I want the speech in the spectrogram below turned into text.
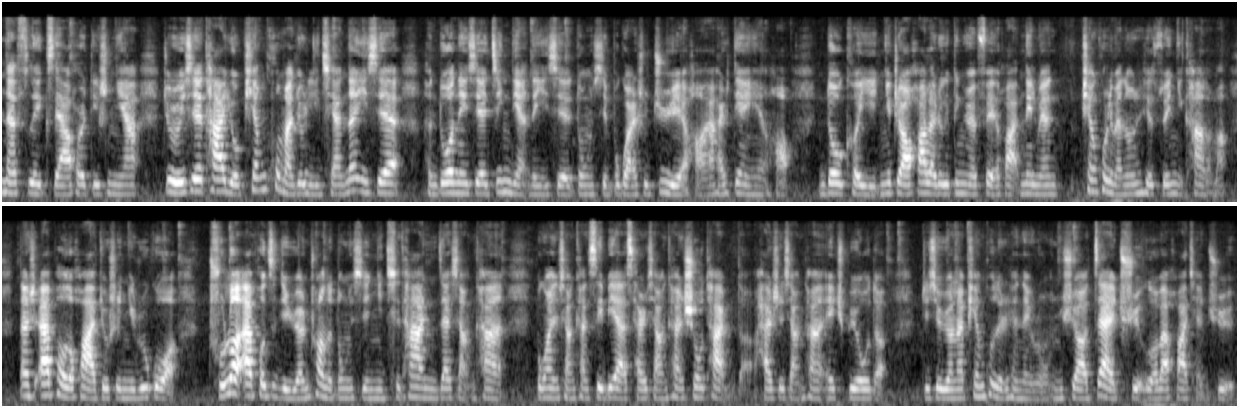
Netflix 呀，或者迪士尼啊，就有一些它有偏库嘛，就是以前的一些很多那些经典的一些东西，不管是剧也好呀，还是电影也好，你都可以，你只要花了这个订阅费的话，那里面片库里面的东西随你看了嘛。但是 Apple 的话，就是你如果除了 Apple 自己原创的东西，你其他你再想看，不管你想看 CBS 还是想看 Showtime 的，还是想看 HBO 的这些原来片库的这些内容，你需要再去额外花钱去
